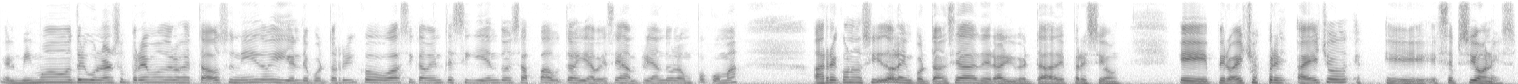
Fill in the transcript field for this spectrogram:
El mismo Tribunal Supremo de los Estados Unidos y el de Puerto Rico, básicamente siguiendo esas pautas y a veces ampliándola un poco más, ha reconocido la importancia de la libertad de expresión. Eh, pero ha hecho, ha hecho eh, excepciones.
